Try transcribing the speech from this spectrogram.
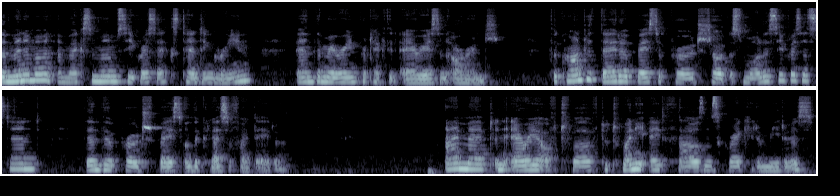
the minimum and maximum seagrass extent in green, and the marine protected areas in orange. The ground truth data-based approach showed a smaller seagrass extent than the approach based on the classified data. I mapped an area of 12 to 28,000 square kilometers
